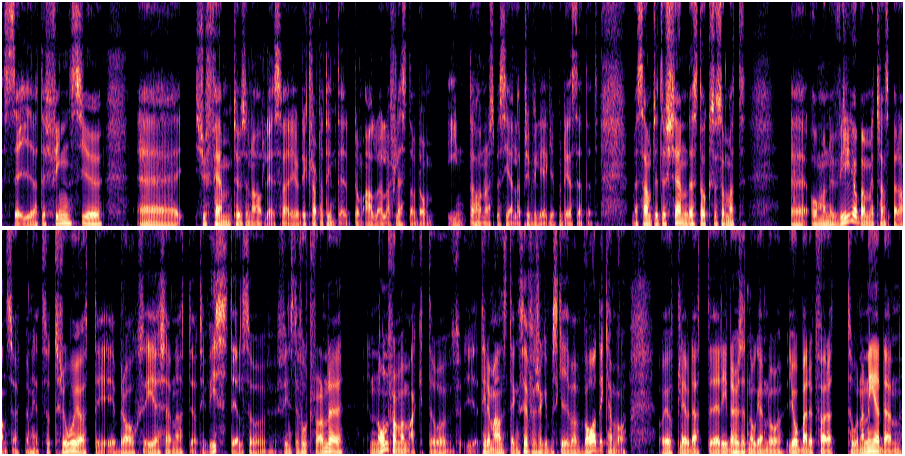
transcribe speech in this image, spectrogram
säger att det finns ju eh, 25 000 adliga i Sverige och det är klart att inte de allra, allra flesta av dem inte har några speciella privilegier på det sättet. Men samtidigt så kändes det också som att eh, om man nu vill jobba med transparens och öppenhet så tror jag att det är bra också att erkänna att ja, till viss del så finns det fortfarande någon form av makt och till och med ansträngt sig för att försöka beskriva vad det kan vara. Och jag upplevde att eh, Riddarhuset nog ändå jobbade för att tona ner den eh,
